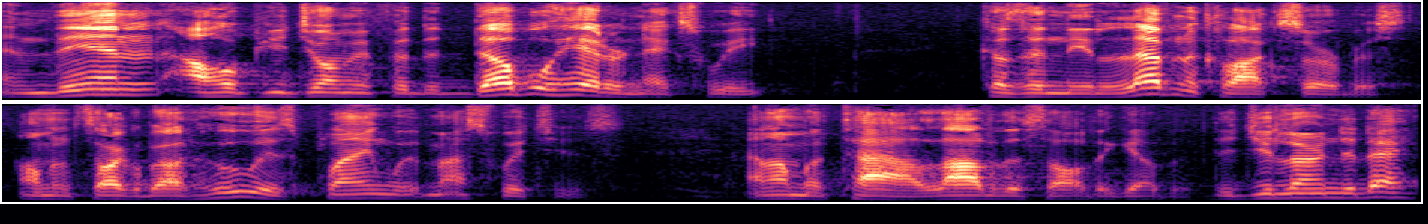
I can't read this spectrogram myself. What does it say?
And then I hope you join me for the double header next week, because in the 11 o'clock service, I'm going to talk about who is playing with my switches. And I'm going to tie a lot of this all together. Did you learn today? Amen.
